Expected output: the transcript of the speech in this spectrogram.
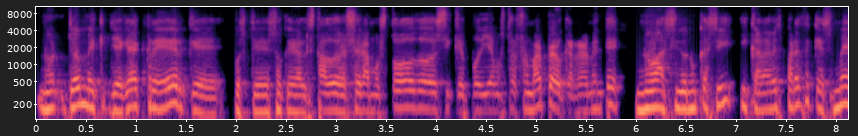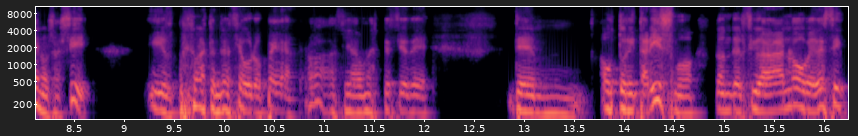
no, yo me llegué a creer que, pues que eso que era el Estado éramos todos y que podíamos transformar, pero que realmente no ha sido nunca así y cada vez parece que es menos así. Y es una tendencia europea, ¿no? hacia una especie de, de mm, autoritarismo donde el ciudadano obedece y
